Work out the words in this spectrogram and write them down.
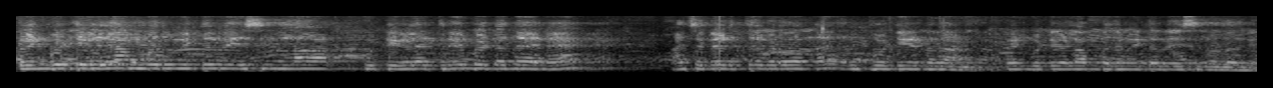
പെൺകുട്ടികളിൽ അമ്പത് മീറ്റർ റേസിനുള്ള കുട്ടികൾ എത്രയും പെട്ടെന്ന് തന്നെ അച്ഛന്റെ അടുത്ത് ഇവിടെ വന്ന് റിപ്പോർട്ട് ചെയ്യേണ്ടതാണ്. പെൺകുട്ടികൾ അമ്പത് മീറ്റർ റേസിനുള്ളവര്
